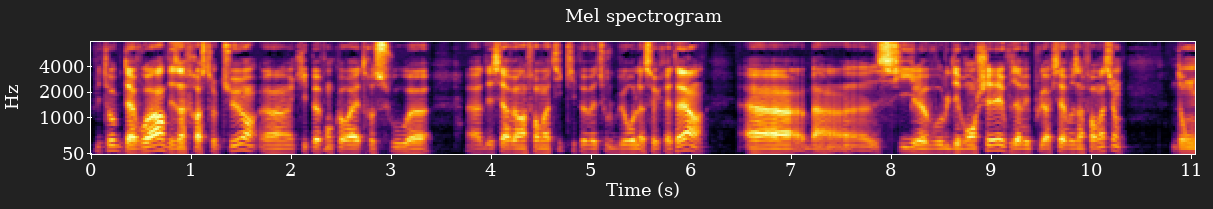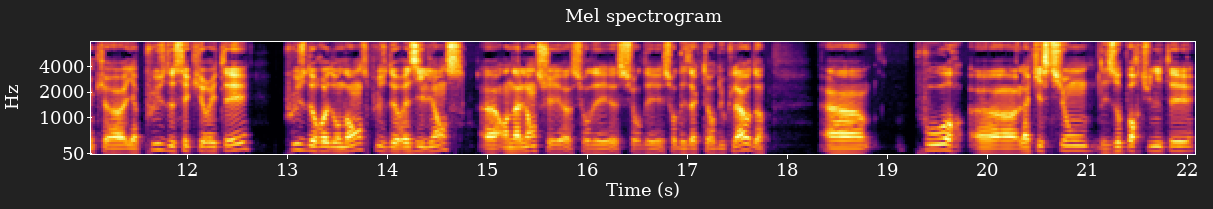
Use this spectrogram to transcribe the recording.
plutôt que d'avoir des infrastructures euh, qui peuvent encore être sous des serveurs informatiques qui peuvent être sous le bureau de la secrétaire euh, ben, si vous le débranchez, vous avez plus accès à vos informations. Donc euh, il y a plus de sécurité, plus de redondance, plus de résilience euh, en allant chez, sur, des, sur, des, sur des acteurs du cloud. pour la question des opportunités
